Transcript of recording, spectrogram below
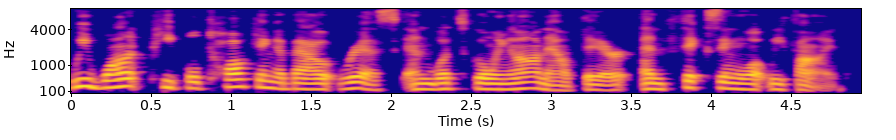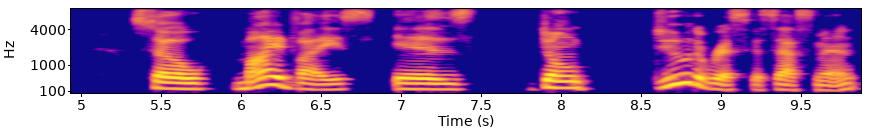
we want people talking about risk and what's going on out there and fixing what we find. So my advice is don't do the risk assessment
